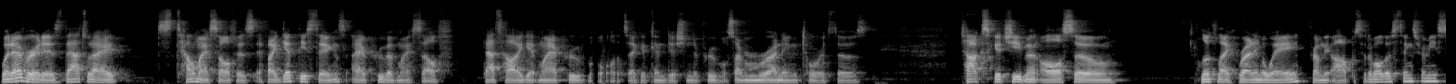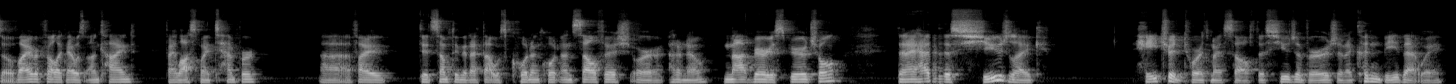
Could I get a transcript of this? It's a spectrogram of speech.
Whatever it is, that's what I tell myself is if I get these things, I approve of myself. That's how I get my approval. It's like a conditioned approval. So I'm running towards those. Toxic achievement also looked like running away from the opposite of all those things for me. So if I ever felt like I was unkind, if I lost my temper, uh, if I did something that I thought was quote unquote unselfish or I don't know, not very spiritual, then I had this huge like hatred towards myself, this huge aversion. I couldn't be that way.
